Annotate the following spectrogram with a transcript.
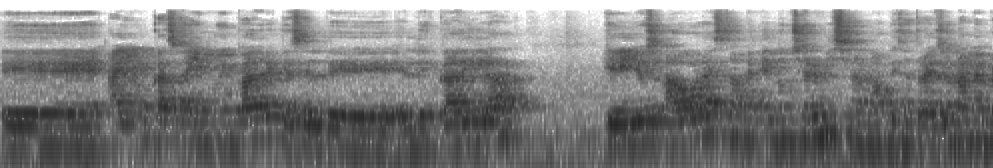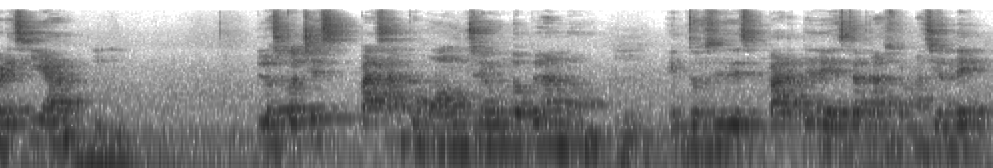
Eh, hay un caso ahí muy padre que es el de, el de Cadillac, que ellos ahora están vendiendo un servicio, ¿no? Que es a través de una membresía, los coches pasan como a un segundo plano, entonces es parte de esta transformación de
